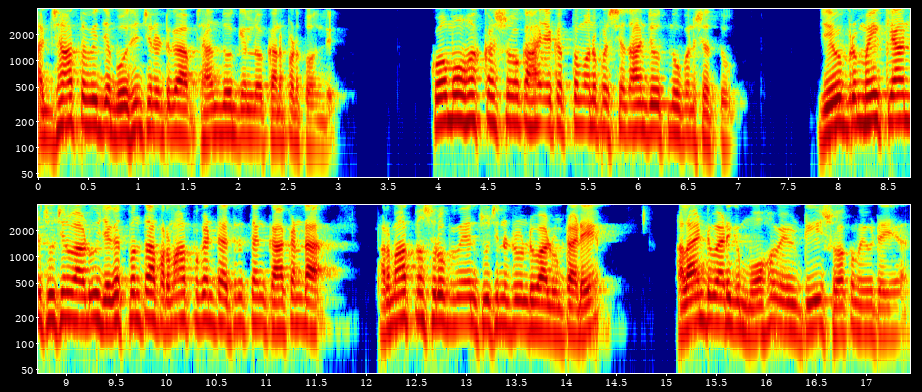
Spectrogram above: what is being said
అధ్యాత్మ విద్య బోధించినట్టుగా చాందోగ్యంలో కనపడుతోంది. కోమోహక్క శోక ఏకత్వం అనుపశ్యత అని చెబుతుంది ఉపనిషత్తు. జీవబ్రహ్మైక్యాన్ని చూచినవాడు జగత్మంతా పరమాత్మ కంటే అతిరిక్తం కాకుండా పరమాత్మ స్వరూపమే అని చూచినటువంటి వాడు ఉంటాడే. అలాంటి వాడికి మోహం ఏమిటి? శోకం ఏమిటయ్యా?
